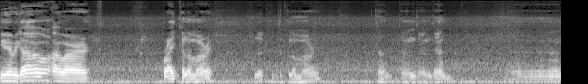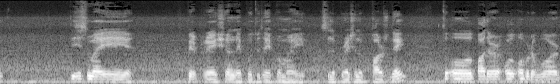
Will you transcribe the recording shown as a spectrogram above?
Here we go, our fried calamari. Look at the calamari. Done, done, done, done. This is my preparation I put today for my celebration of Father's Day. To all father all over the world,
